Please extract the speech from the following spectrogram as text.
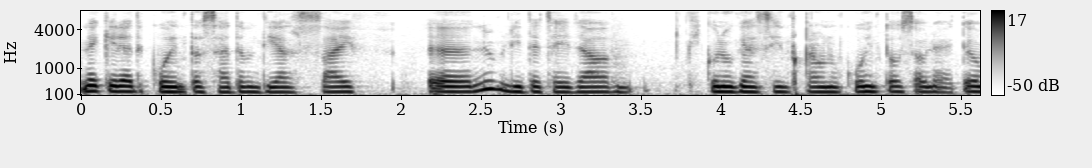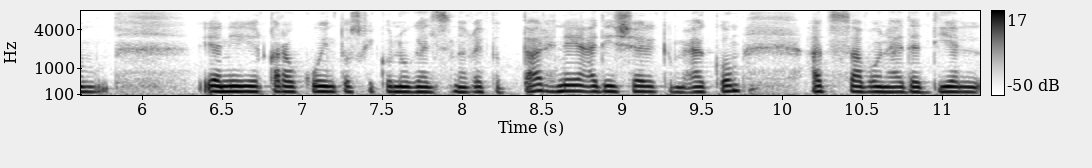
هنا كاين هاد cuentos هادم ديال الصيف. آه الوليدات هيدا كيكونوا جالسين يقراو cuentos أو نعطيهم يعني يقراو cuentos كيكونوا جالسين غير في الدار. هنايا غادي نشارك معكم هاد الصابون هذا ديال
